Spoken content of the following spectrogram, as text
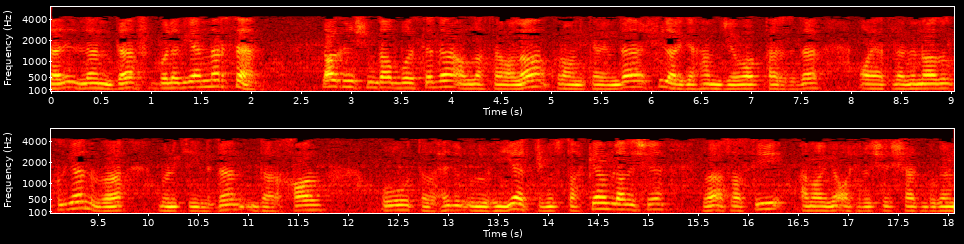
dalil bilan daf bo'ladigan narsa. Lokin shundoq bo'lsada alloh taolo qur'oni karimda shularga ham javob tarzida oyatlarni nozil qilgan va buni keyinidan darhol u tavhidul ulug'iyat mustahkamlanishi va asosiy amalga oshirilishi shart bo'lgan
